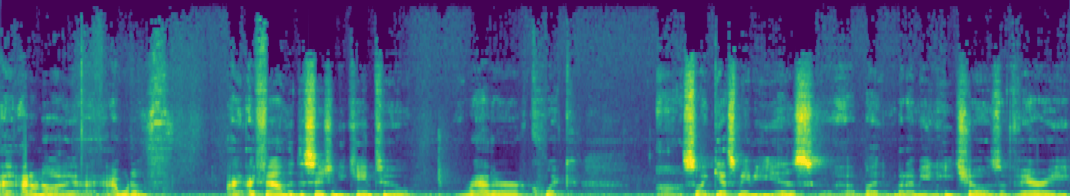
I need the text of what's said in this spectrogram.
I, I don't know. I, I would have. I, I found the decision he came to rather quick. Uh, so I guess maybe he is, uh, but but I mean he chose a very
